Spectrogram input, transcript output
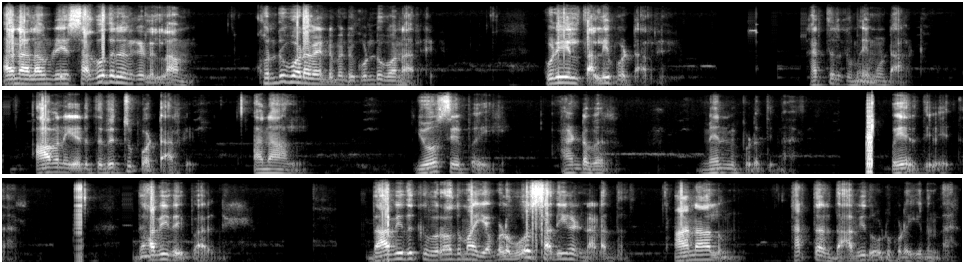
ஆனால் அவனுடைய சகோதரர்கள் எல்லாம் கொண்டு போட வேண்டும் என்று கொண்டு போனார்கள். குழியில் தள்ளி போட்டார்கள். கர்த்தருக்கு மைமுண்டாகட்டும் அவனை எடுத்து விற்று போட்டார்கள். ஆனால் யோசேப்பை ஆண்டவர் மேன்மைப்படுத்தினார் உயர்த்தி வைத்தார். தாவிதை பாருங்கள். தாவிதுக்கு விரோதமா எவ்வளவோ சதிகள் நடந்தது. ஆனாலும் கர்த்தர் தாவிதோடு கூட இருந்தார்.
